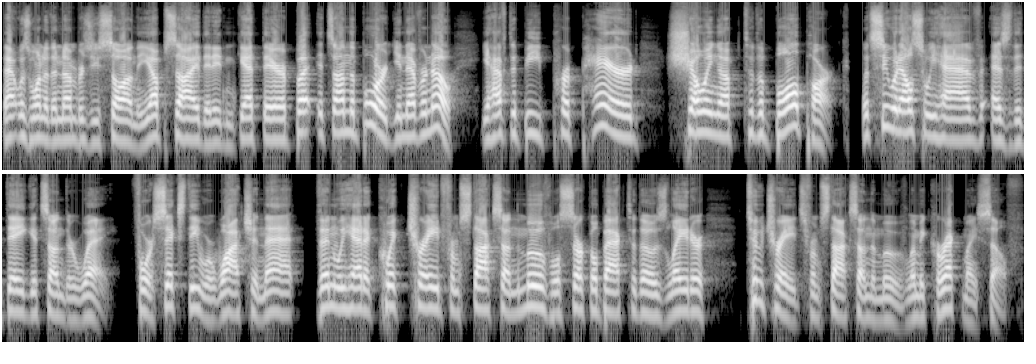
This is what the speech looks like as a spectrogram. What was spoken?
That was one of the numbers you saw on the upside. They didn't get there, but it's on the board. You never know. You have to be prepared showing up to the ballpark. Let's see what else we have as the day gets underway. 460, we're watching that. Then we had a quick trade from stocks on the move. We'll circle back to those later. Two trades from stocks on the move. Let me correct myself.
